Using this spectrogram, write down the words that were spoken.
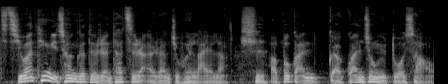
喜欢听你唱歌的人，他自然而然就会来了。是啊，不管啊观众有多少。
